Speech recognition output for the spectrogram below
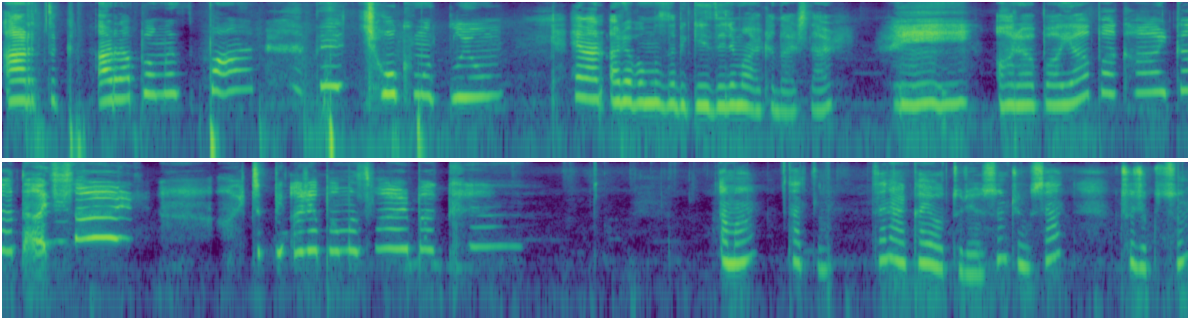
Artık arabamız var ve çok mutluyum. Hemen arabamızla bir gezelim arkadaşlar. Hii, arabaya bak arkadaşlar. Artık bir arabamız var bakın. Ama tatlım sen arkaya oturuyorsun çünkü sen çocuksun.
